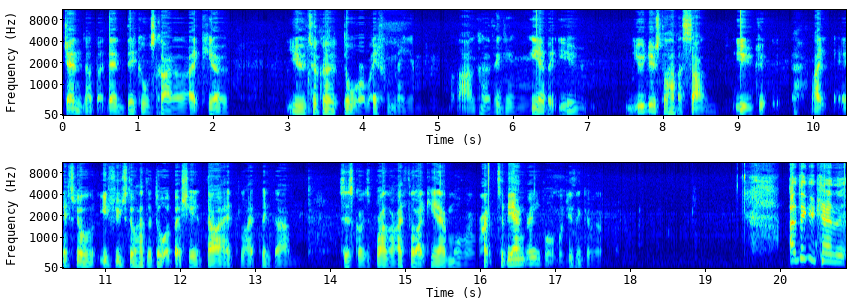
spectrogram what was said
gender, but then Diggle's kind of like, you know, you took a daughter away from me. And I'm kind of thinking, yeah, but you you do still have a son. You could, like, if you if you still had a daughter, but she had died, like with um, Cisco's brother, I feel like he'd have more of a right to be angry. What, what do you think of it? I think it kind of.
